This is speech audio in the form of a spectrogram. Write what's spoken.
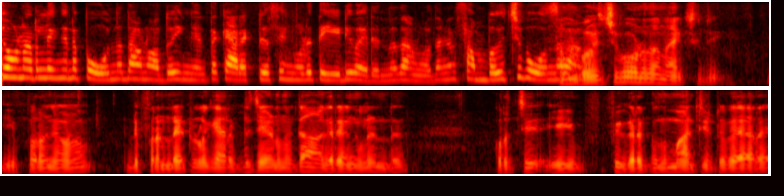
ജോണറിൽ ഇങ്ങനെ പോകുന്നതാണോ? അതോ ഇങ്ങനത്തെ ക്യാരക്ടേഴ്സ് ഇങ്ങോട്ട് തേടി വരുന്നതാണോ? അതങ്ങനെ സംഭവിച്ചു പോകുന്നത് സംഭവിച്ചു പോകുന്നതാണ് ആക്ച്വലി ഈ പറഞ്ഞോണം ഡിഫറെന്റ് ആയിട്ടുള്ള ക്യാരക്ടർ ചെയ്യണമെന്നൊക്കെ ആഗ്രഹങ്ങളുണ്ട്. കുറച്ച് ഈ ഫിഗറൊക്കെ ഒന്ന് മാറ്റിയിട്ട് വേറെ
